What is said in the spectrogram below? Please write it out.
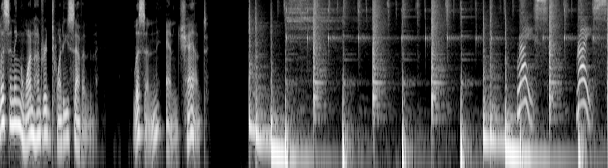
Listening 127. Listen and chant. rice, rice,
